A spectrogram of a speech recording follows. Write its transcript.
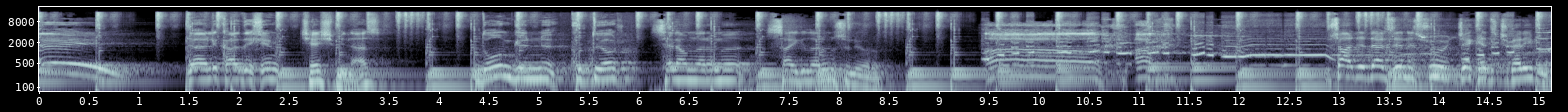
Hey! Değerli kardeşim Çeşminaz, doğum gününü kutluyor, selamlarımı, saygılarımı sunuyorum. Ah, ah. Müsaade ederseniz şu ceketi çıkarayım mı?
